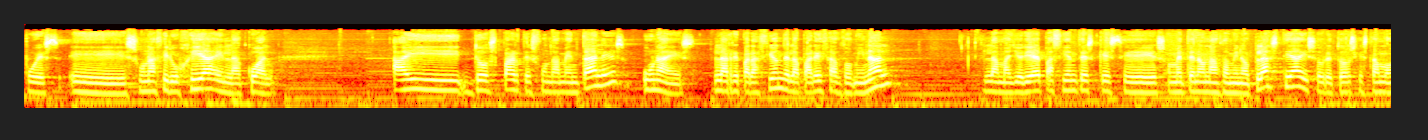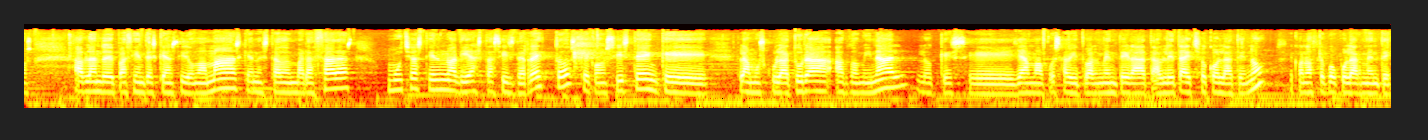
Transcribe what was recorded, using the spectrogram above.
pues, eh, es una cirugía en la cual hay dos partes fundamentales. Una es la reparación de la pared abdominal, la mayoría de pacientes que se someten a una abdominoplastia y sobre todo si estamos hablando de pacientes que han sido mamás, que han estado embarazadas, muchas tienen una diástasis de rectos que consiste en que la musculatura abdominal, lo que se llama pues habitualmente la tableta de chocolate, ¿no? Se conoce popularmente,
